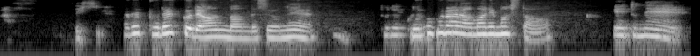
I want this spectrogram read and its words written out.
ます。ぜひ。あれトレックで編んだんですよねトレックどのぐらい余りました？えっ、とね、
